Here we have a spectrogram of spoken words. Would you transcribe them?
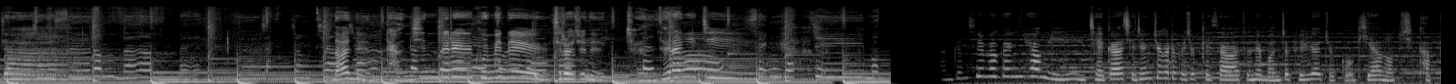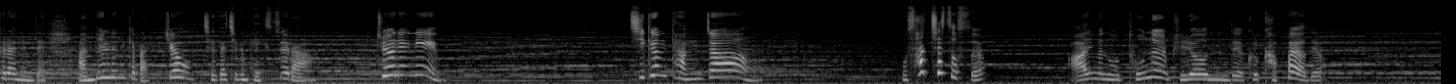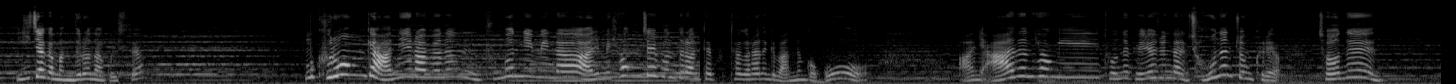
짜잔. 나는 당신들의 고민을 들어주는 전사랑이지. 방금 술 먹은 형이 제가 재정적으로 부족해서 돈을 먼저 빌려주고 기한 없이 갚으라는데 안 빌리는 게 맞죠? 제가 지금 백수라. 주은행님, 지금 당장 뭐 사채 썼어요? 아니면 뭐 돈을 빌렸는데 그걸 갚아야 돼요? 이자가 막 늘어나고 있어요? 뭐 그런 게 아니라면은 부모님이나 아니면 형제분들한테 부탁을 하는 게 맞는 거고 아니 아는 형이 돈을 빌려준다는 저는 좀 그래요. 저는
